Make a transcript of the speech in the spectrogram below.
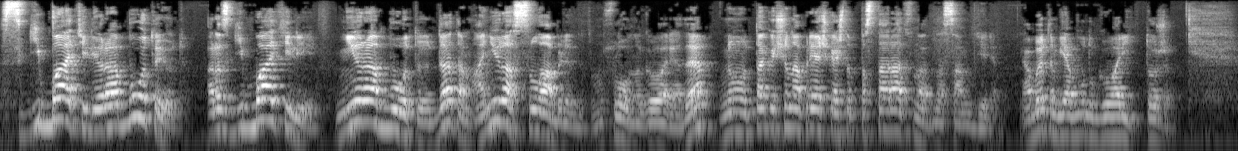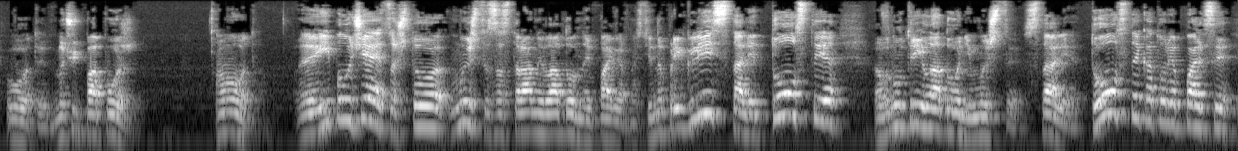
сгибатели работают, разгибатели не работают, да, там, они расслаблены, там, условно говоря, да. Ну, так еще напрячь, конечно, постараться надо на самом деле. Об этом я буду говорить тоже, вот, но чуть попозже. Вот. И получается, что мышцы со стороны ладонной поверхности напряглись, стали толстые, внутри ладони мышцы стали толстые, которые пальцы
